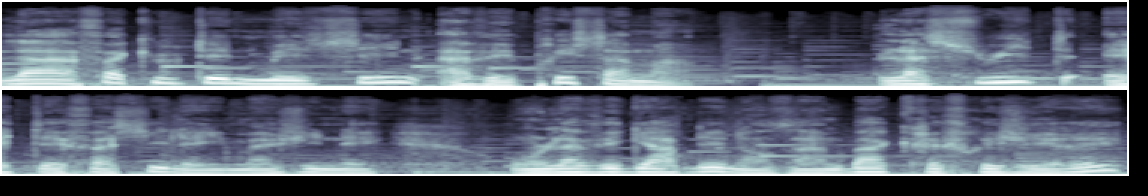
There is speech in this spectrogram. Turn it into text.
La faculté de médecine avait pris sa main. La suite était facile à imaginer. On l'avait gardée dans un bac réfrigéré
